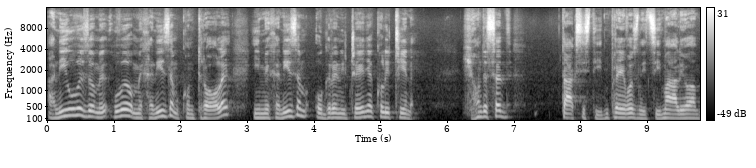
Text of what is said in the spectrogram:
a nije uveo, uveo mehanizam kontrole i mehanizam ograničenja količine. I onda sad taksisti, prevoznici, mali ovam,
